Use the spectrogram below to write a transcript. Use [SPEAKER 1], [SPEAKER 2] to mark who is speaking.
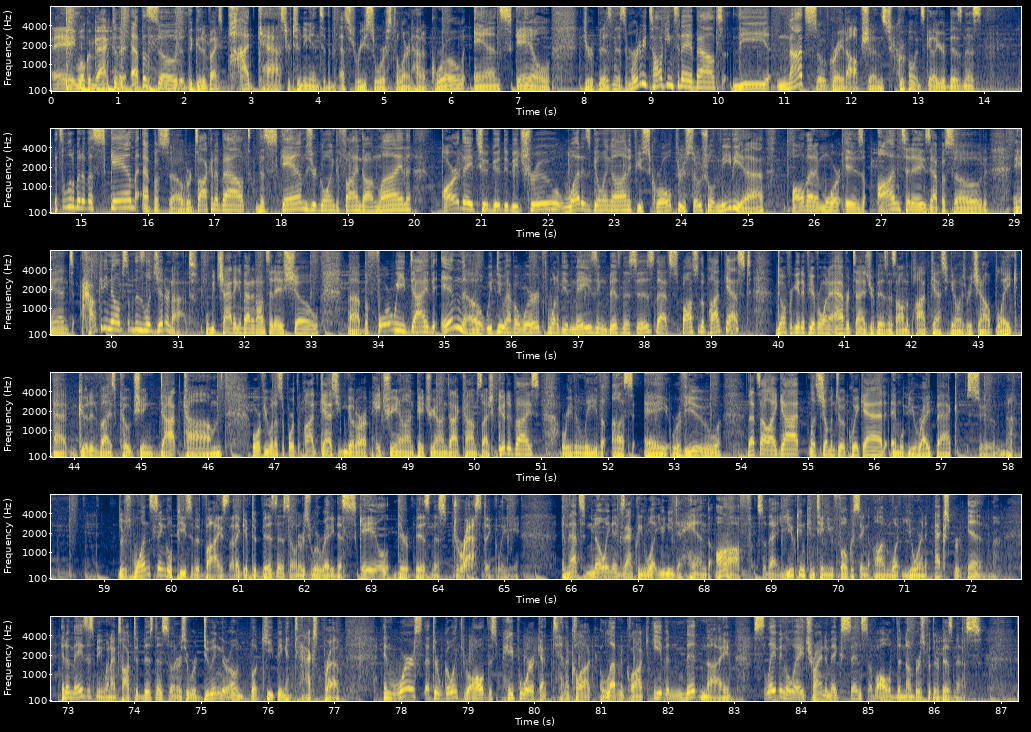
[SPEAKER 1] Hey, welcome back to another episode of the Good Advice Podcast. You're tuning into the best resource to learn how to grow and scale your business. And we're going to be talking today about the not so great options to grow and scale your business. It's a little bit of a scam episode. We're talking about the scams you're going to find online. Are they too good to be true? What is going on if you scroll through social media all that and more is on today's episode. And how can you know if something's legit or not? We'll be chatting about it on today's show. Uh, before we dive in, though, we do have a word from one of the amazing businesses that sponsor the podcast. Don't forget, if you ever want to advertise your business on the podcast, you can always reach out, Blake at goodadvicecoaching.com. Or if you want to support the podcast, you can go to our Patreon, patreon.com slash goodadvice, or even leave us a review. That's all I got. Let's jump into a quick ad and we'll be right back soon. There's one single piece of advice that I give to business owners who are ready to scale their business drastically. And that's knowing exactly what you need to hand off so that you can continue focusing on what you're an expert in. It amazes me when I talk to business owners who are doing their own bookkeeping and tax prep and worse, that they're going through all this paperwork at 10 o'clock, 11 o'clock, even midnight, slaving away trying to make sense of all of the numbers for their business.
